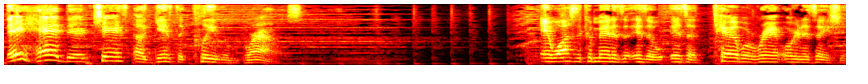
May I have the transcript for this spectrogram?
they had their chance against the Cleveland Browns. And Washington Commanders is a is a terrible ran organization.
